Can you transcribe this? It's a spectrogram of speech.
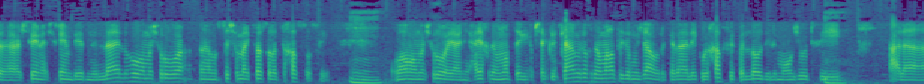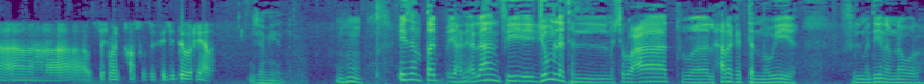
2020 بإذن الله اللي هو مشروع مستشفى الملك فيصل التخصصي مم. وهو مشروع يعني حيخدم المنطقة بشكل كامل ويخدم المناطق المجاورة كذلك ويخفف اللود اللي موجود في مم. على آه، مستشفى الملك التخصصي في جدة والرياض جميل اذا طيب يعني الآن في جملة المشروعات والحركة التنموية في المدينة المنورة.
